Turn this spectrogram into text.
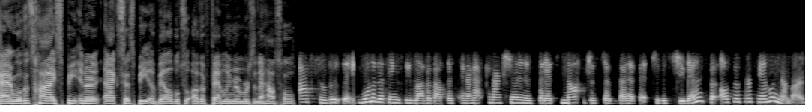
And will this high speed internet access be available to other family members in the household? Absolutely. One of the things we love about this internet connection is that it's not just of benefit to the students, but also for family members,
